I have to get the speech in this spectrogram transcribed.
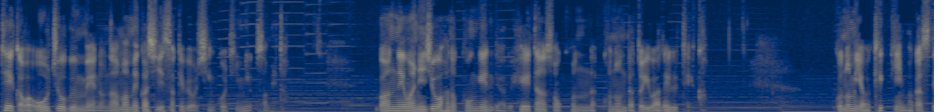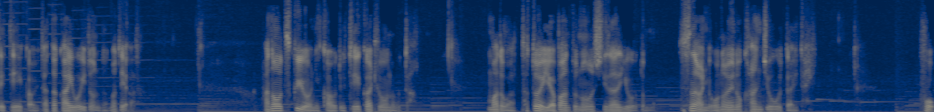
定家は王朝文明の生めかしい叫びを進行金に収めた。晩年は二条派の根源である平坦さを好んだと言われる定家。五宮は決起に任せて定家を戦いを挑んだのである。鼻をつくように香る定家教の歌。窓はたとえ野蛮と罵られようとも、素直に己の感情を歌いたい。4、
